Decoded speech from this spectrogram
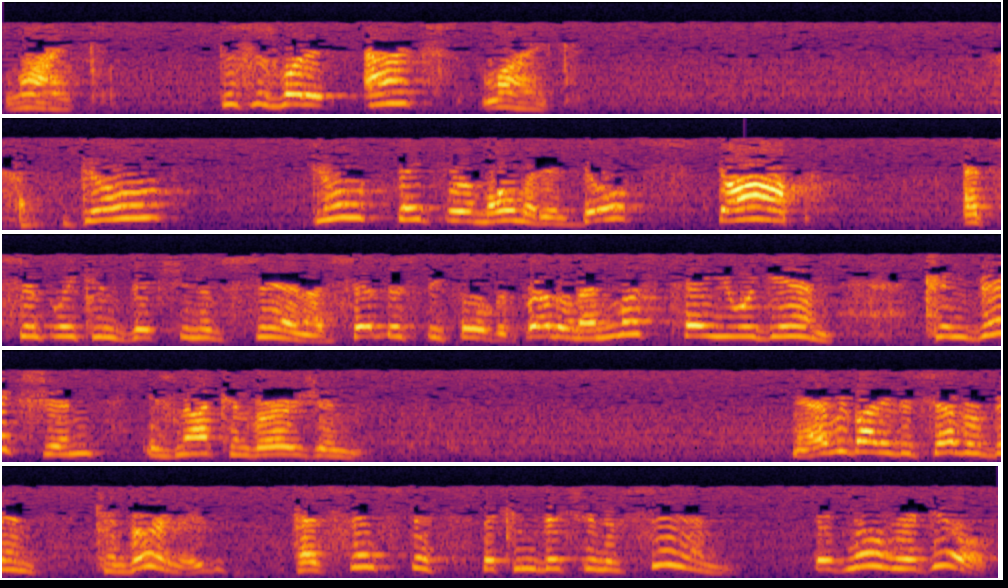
like. This is what it acts like. Don't, don't think for a moment and don't stop at simply conviction of sin. I've said this before, but brethren, I must tell you again, conviction is not conversion. Now, everybody that's ever been converted has sensed the, the conviction of sin. They've known their guilt.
